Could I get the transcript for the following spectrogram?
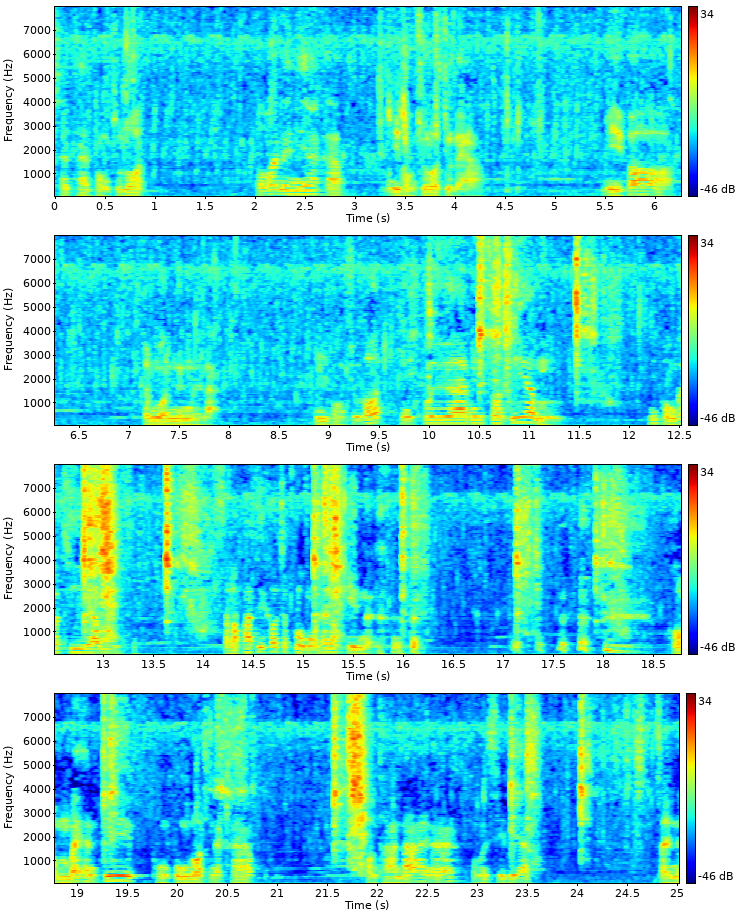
ใช้แทนผงชูรส เพราะว่าในนี้ครับ มีผงชูรสอยู่แล้ว มีก็ จำนวนหนึ่งเลยล่ะ มีผงชูรส มีเกลือ มีโซเดียม มีผงกระเทียม สารพัดที่เขาจะปรุงมาให้เรากินอะ ผมไม่แอนตี้ผงปรุงรสนะครับ ผมทานได้นะ ผมไม่ซีเรียส ใส่ใน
